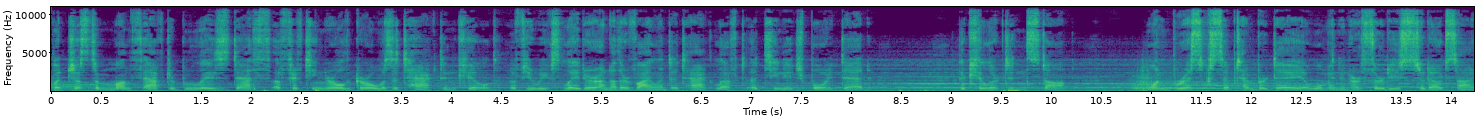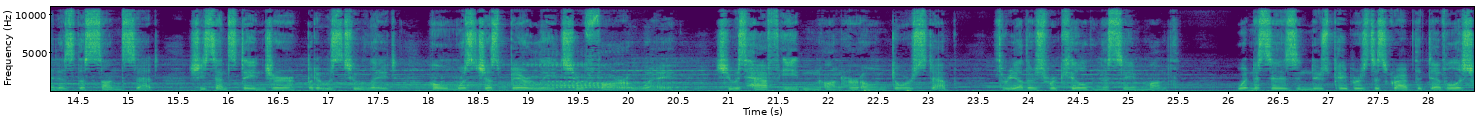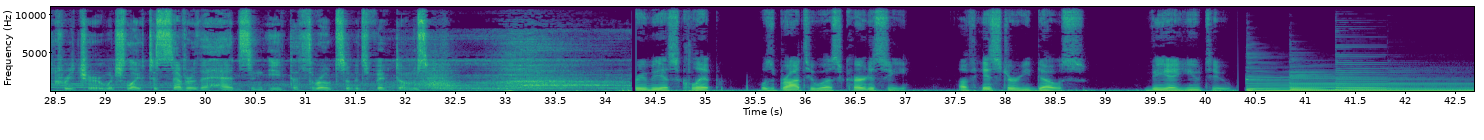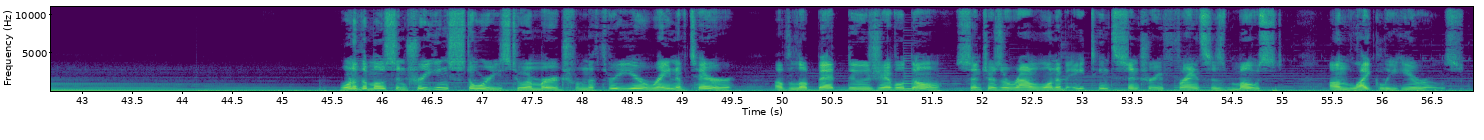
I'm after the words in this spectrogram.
But just a month after Boulet's death, a 15 year old girl was attacked and killed. A few weeks later, another violent attack left a teenage boy dead. The killer didn't stop. One brisk September day, a woman in her 30s stood outside as the sun set. She sensed danger, but it was too late. Home was just barely too far away. She was half eaten on her own doorstep. Three others were killed in the same month. Witnesses and newspapers described the devilish creature, which liked to sever the heads and eat the throats of its victims. Previous clip was brought to us courtesy of History Dose via YouTube. One of the most intriguing stories to emerge from the three year reign of terror of La Bête du Gévaudan centers around one of 18th century France's most unlikely heroes.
